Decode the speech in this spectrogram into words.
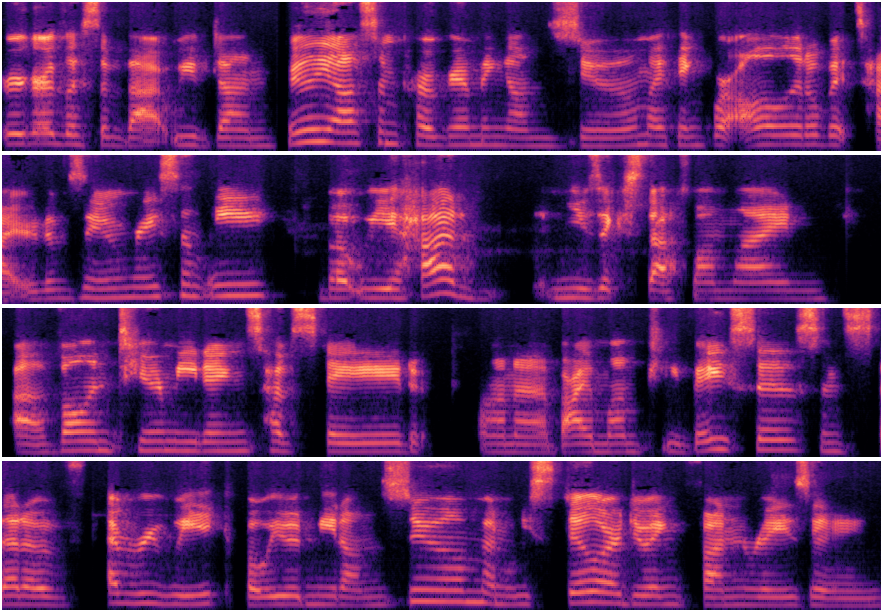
regardless of that, we've done really awesome programming on Zoom. I think we're all a little bit tired of Zoom recently, but we had music stuff online. Uh, volunteer meetings have stayed on a bi-monthly basis instead of every week but we would meet on zoom and we still are doing fundraising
